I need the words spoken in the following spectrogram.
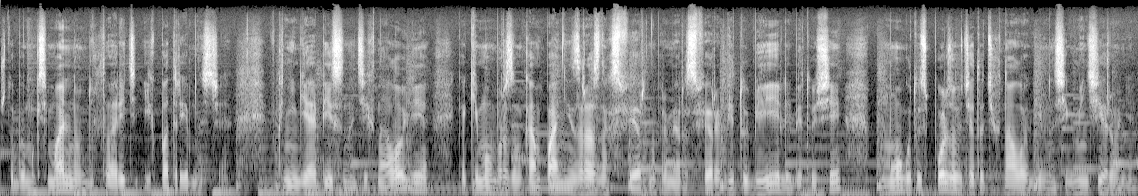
чтобы максимально удовлетворить их потребности. В книге описаны технологии, каким образом компании из разных сфер, например, сферы B2B или B2C, могут использовать эту технологию на сегментирование.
